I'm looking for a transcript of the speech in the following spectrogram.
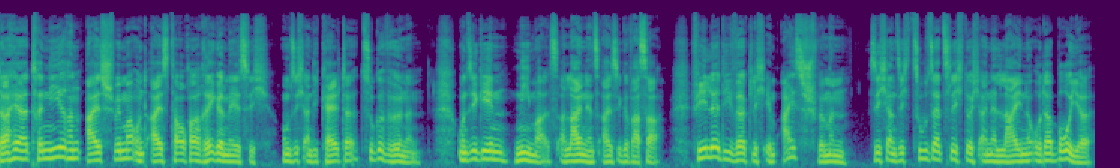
Daher trainieren Eisschwimmer und Eistaucher regelmäßig, um sich an die Kälte zu gewöhnen. Und sie gehen niemals allein ins eisige Wasser. Viele, die wirklich im Eis schwimmen, sichern sich zusätzlich durch eine Leine oder Boje.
